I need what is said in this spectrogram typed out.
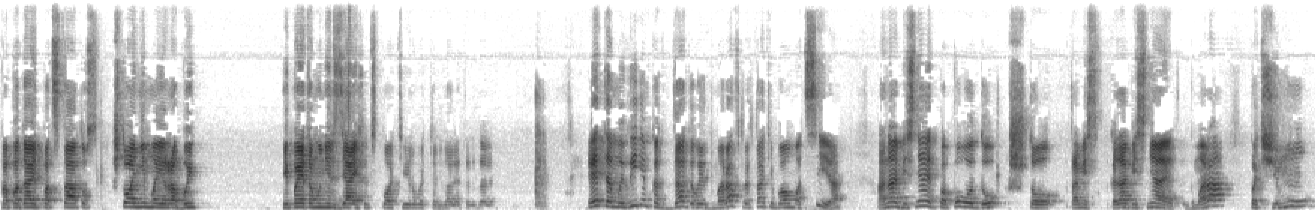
попадают под статус, что они мои рабы? и поэтому нельзя их эксплуатировать, и так далее, и так далее. Это мы видим, когда говорит Гмара в трактате Баумация, она объясняет по поводу, что там есть, когда объясняет Гмара, почему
